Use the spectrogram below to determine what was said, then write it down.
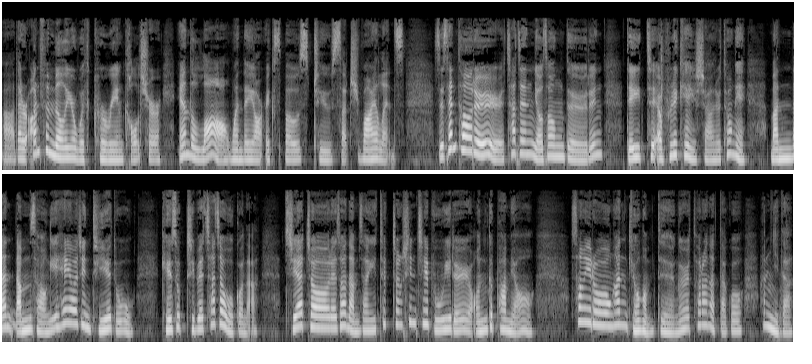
uh, that are unfamiliar with Korean culture and the law when they are exposed to such violence. 이제 센터를 찾은 여성들은 데이트 애플리케이션을 통해 만난 남성이 헤어진 뒤에도 계속 집에 찾아오거나 지하철에서 남성이 특정 신체 부위를 언급하며 성희롱한 경험 등을 털어놨다고 합니다.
